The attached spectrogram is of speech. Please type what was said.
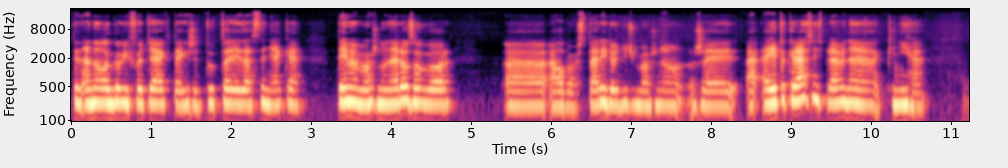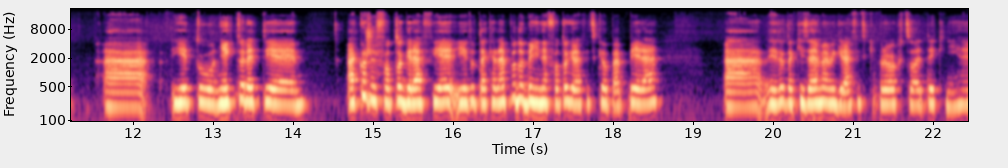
ten analogový foťák, takže tuto je zase nejaká téma možno na rozhovor, uh, alebo starý rodič možno, že a, a je to krásne spravená kniha. A je tu niektoré tie akože fotografie, je tu taká napodobenina fotografického papiera a je to taký zaujímavý grafický prvok v celej tej knihe.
